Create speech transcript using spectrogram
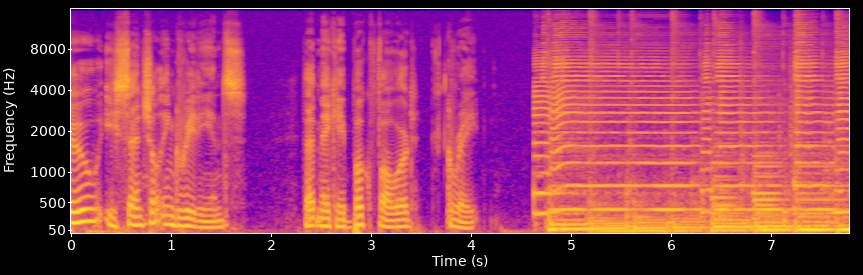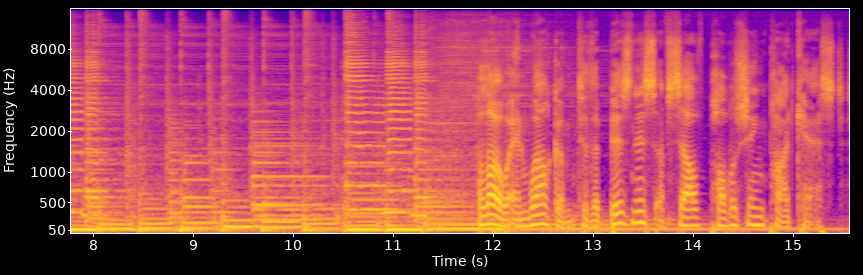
Two essential ingredients that make a book foreword great. Hello, and welcome to the Business of Self Publishing podcast,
